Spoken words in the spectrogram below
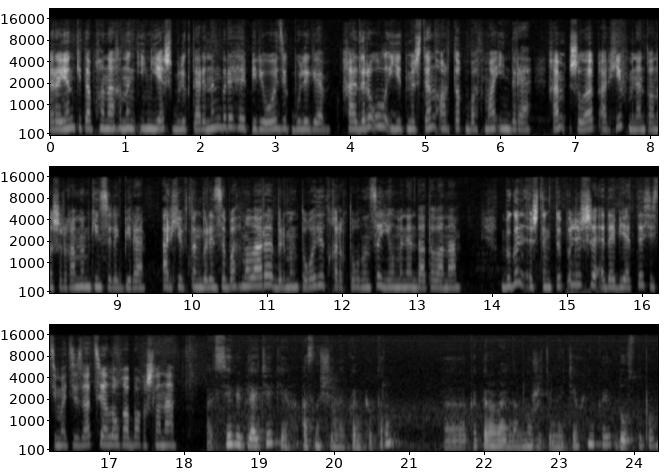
Район китапханаһының иң яшь бүлектәренең береһе периодик бүлеге. Хәзер ул 70-тән артык басма индерә һәм шулай архив менән танышырга мөмкинселек бирә. Архивтың беренче басмалары 1949 ел менән даталана. Бүген эштең төп өлеше әдәбиятты систематизациялауга багышлана. Все библиотеки оснащены компьютером, э, копировально-множительной техникой, доступом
